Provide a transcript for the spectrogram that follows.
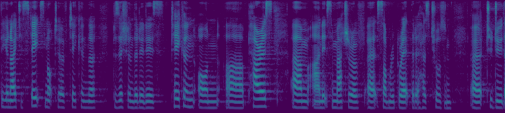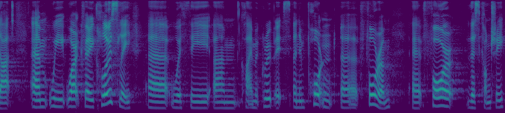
the United States not to have taken the position that it is taken on uh, Paris, um, and it's a matter of uh, some regret that it has chosen uh, to do that. Um, we work very closely uh, with the um, climate group. It's an important uh, forum uh, for this country,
